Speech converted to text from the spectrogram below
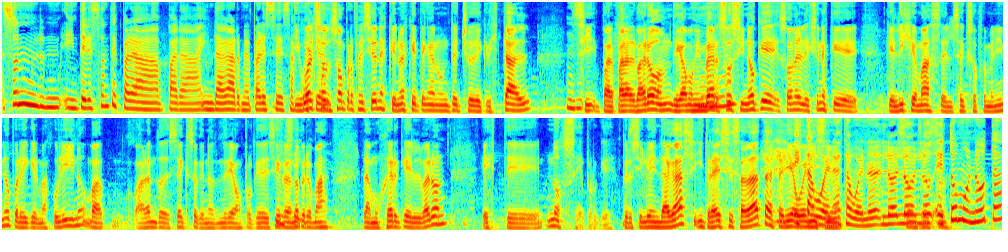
son interesantes para, para indagar, me parece, esas Igual son, son profesiones que no es que tengan un techo de cristal sí, para, para el varón, digamos, inverso, sino que son elecciones que, que elige más el sexo femenino por ahí que el masculino, va hablando de sexo que no tendríamos por qué decirlo, Sí. ¿no? pero más la mujer que el varón, este no sé por qué, pero si lo indagás y traes esa data estaría Está buenísimo. bueno, está bueno. Lo, lo- eh, tomo nota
